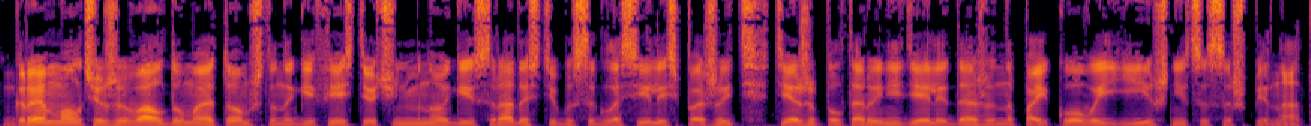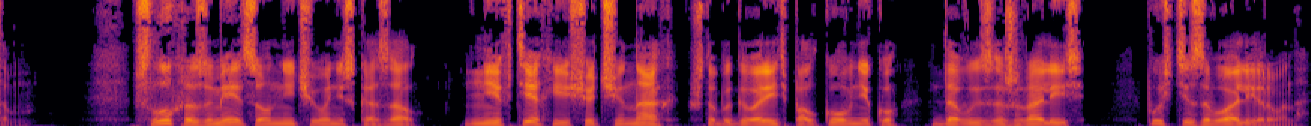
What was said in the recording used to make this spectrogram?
Грэм молча жевал, думая о том, что на Гефесте очень многие с радостью бы согласились пожить те же полторы недели даже на пайковой яичнице со шпинатом. Вслух, разумеется, он ничего не сказал. Не в тех еще чинах, чтобы говорить полковнику «да вы зажрались», пусть и завуалировано.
